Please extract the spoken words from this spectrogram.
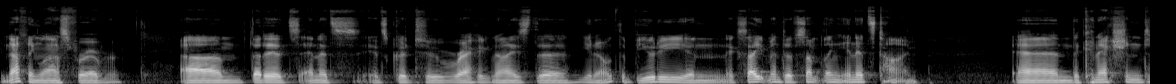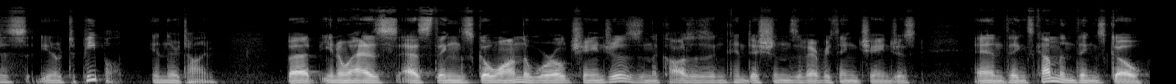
nothing lasts forever. Um, that it's and it's it's good to recognize the you know the beauty and excitement of something in its time, and the connection to you know to people in their time. But you know, as as things go on, the world changes, and the causes and conditions of everything changes, and things come and things go,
